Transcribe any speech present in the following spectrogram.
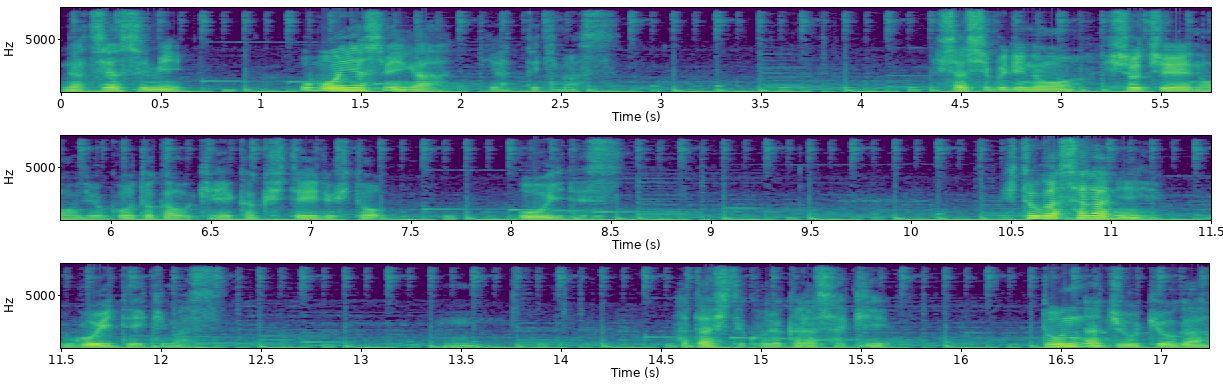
夏休み、お盆休みがやってきます。久しぶりの避暑地への旅行とかを計画している人、多いです。人がさらに動いていきます。うん。果たしてこれから先、どんな状況が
